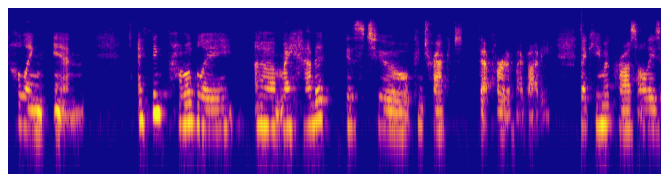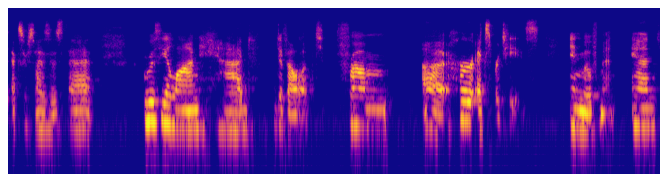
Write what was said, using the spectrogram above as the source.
pulling in. I think probably uh, my habit is to contract that part of my body. I came across all these exercises that Ruthy Alon had developed from uh, her expertise in movement. And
